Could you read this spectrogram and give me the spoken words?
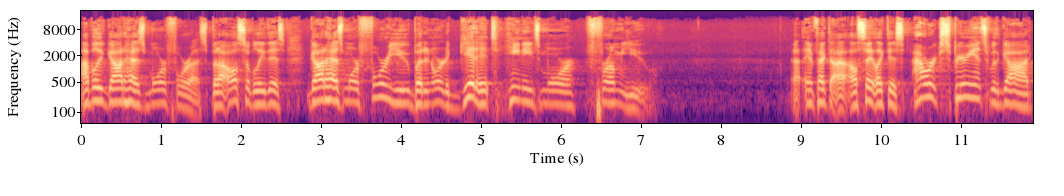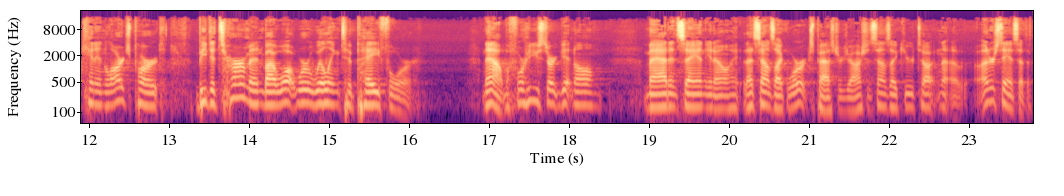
I believe God has more for us, but I also believe this God has more for you, but in order to get it, he needs more from you. Uh, in fact, I'll say it like this Our experience with God can, in large part, be determined by what we're willing to pay for. Now, before you start getting all mad and saying, you know, that sounds like works, Pastor Josh. It sounds like you're talking. No, understand something.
